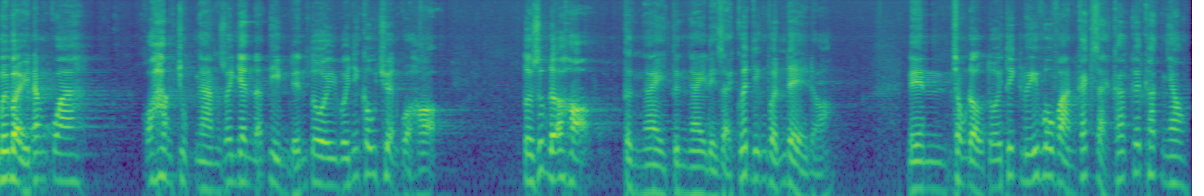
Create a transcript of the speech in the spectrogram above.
17 năm qua, có hàng chục ngàn doanh nhân đã tìm đến tôi với những câu chuyện của họ. Tôi giúp đỡ họ từng ngày từng ngày để giải quyết những vấn đề đó. Nên trong đầu tôi tích lũy vô vàn cách giải các quyết khác nhau.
